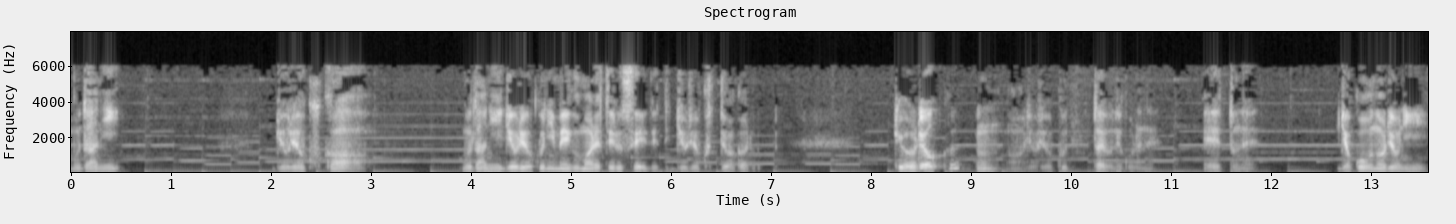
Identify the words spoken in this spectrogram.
無駄に、旅力か。無駄に旅力に恵まれてるせいで旅力ってわかる？う。旅力？うん。あ、旅力だよね、これね。えーっとね、旅行の旅に、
